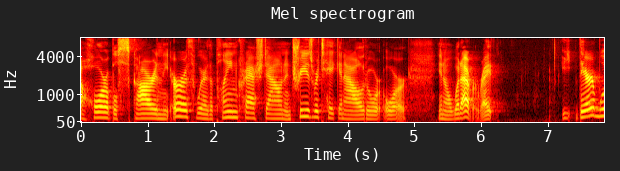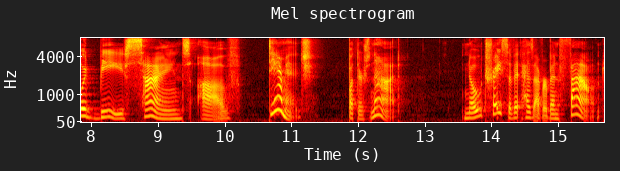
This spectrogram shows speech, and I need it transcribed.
a horrible scar in the earth where the plane crashed down and trees were taken out, or, or you know, whatever, right? There would be signs of damage, but there's not. No trace of it has ever been found.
